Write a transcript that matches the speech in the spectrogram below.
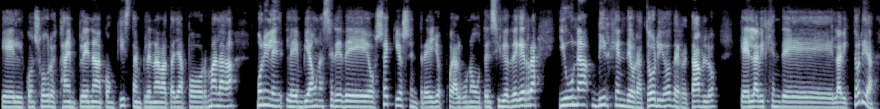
que el consuegro está en plena conquista, en plena batalla por Málaga, bueno, y le, envía una serie de obsequios, entre ellos pues algunos utensilios de guerra y una virgen de oratorio, de retablo, que es la Virgen de la Victoria,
